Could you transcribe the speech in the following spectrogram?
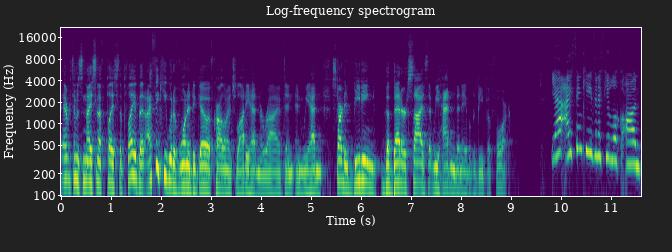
Everton was a nice enough place to play, but I think he would have wanted to go if Carlo Ancelotti hadn't arrived and, and we hadn't started beating the better sides that we hadn't been able to beat before. Yeah, I think even if you look on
